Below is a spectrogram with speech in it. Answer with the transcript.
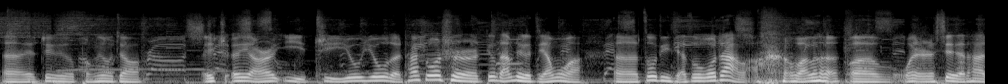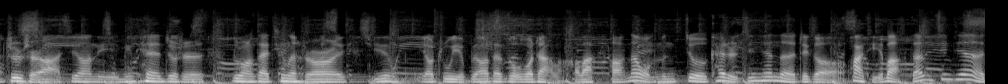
呃，这个朋友叫 H A R E G U U 的，他说是听咱们这个节目啊。呃，坐地铁坐过站了，完了，呃，我也是谢谢他的支持啊，希望你明天就是路上在听的时候，一定要注意，不要再坐过站了，好吧？好，那我们就开始今天的这个话题吧。咱们今天啊，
